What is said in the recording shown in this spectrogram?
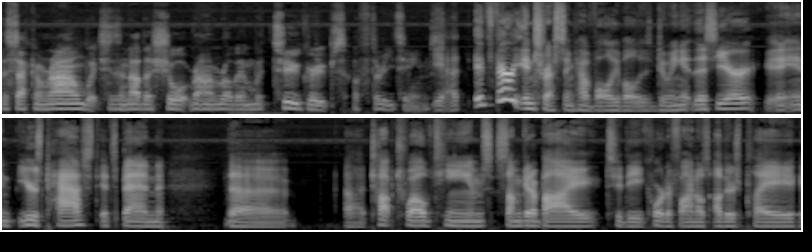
the second round, which is another short round robin with two groups of three teams. Yeah, it's very interesting how volleyball is doing it this year. In years past, it's been the uh, top 12 teams. Some get a bye to the quarterfinals, others play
